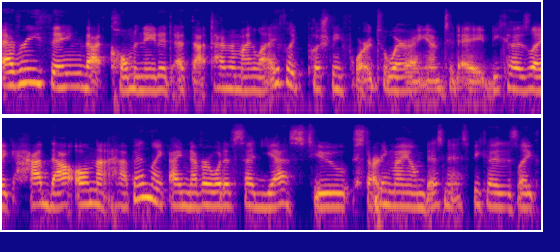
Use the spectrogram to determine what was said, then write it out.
everything that culminated at that time in my life, like pushed me forward to where I am today. Because, like, had that all not happened, like, I never would have said yes to starting my own business because, like,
